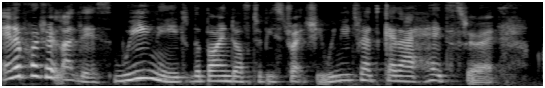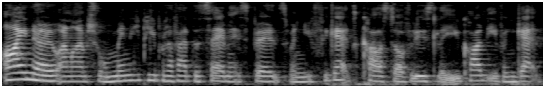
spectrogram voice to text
in a project like this, we need the bind off to be stretchy. We need to be able to get our heads through it. I know, and I'm sure many people have had the same experience when you forget to cast off loosely, you can't even get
